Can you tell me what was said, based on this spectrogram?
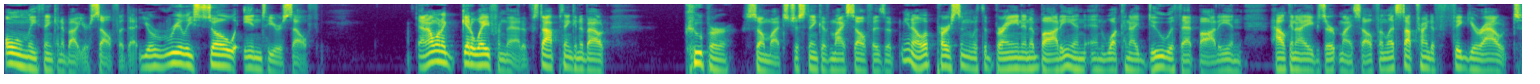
only thinking about yourself at that. You're really so into yourself. And I want to get away from that, of stop thinking about Cooper so much. Just think of myself as a, you know, a person with a brain and a body and and what can I do with that body and how can I exert myself? And let's stop trying to figure out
